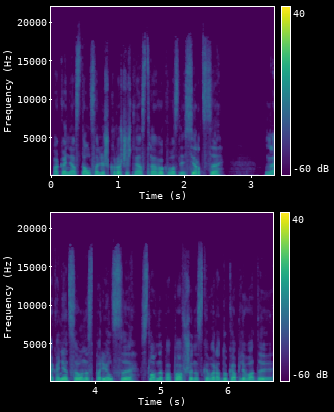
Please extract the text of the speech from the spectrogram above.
пока не остался лишь крошечный островок возле сердца. Наконец он испарился, словно попавший на сковороду капли воды.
